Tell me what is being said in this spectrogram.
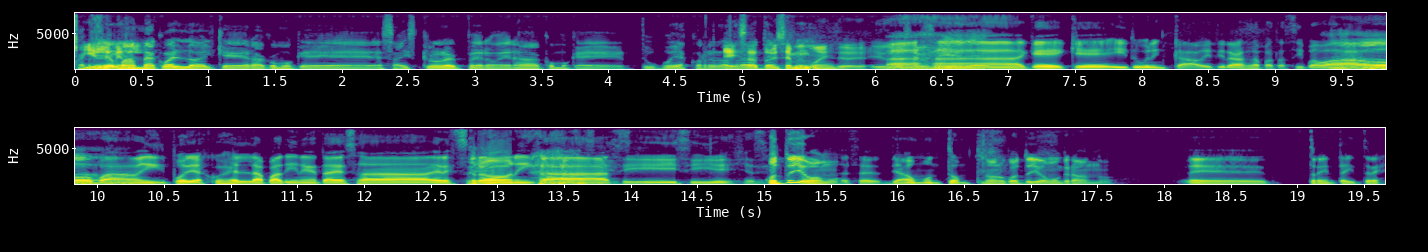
Aquí yo más el- me acuerdo el que era como que side scroller, pero era como que tú podías correr a Exacto, ese mismo es. yo- yo digo ese mismo. Ajá, que, que, y tú brincabas y tirabas la pata así para abajo, Ah. pam, y podías coger la patineta esa electrónica. Sí, sí, sí. ese- ¿Cuánto llevamos? ese- ya un montón. No, no, ¿cuánto llevamos grabando? Eh, 33.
